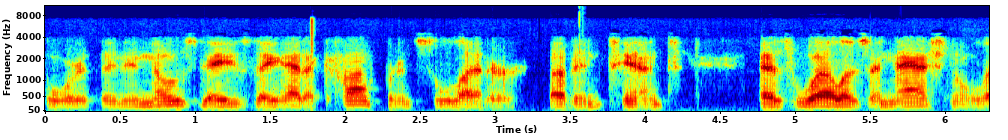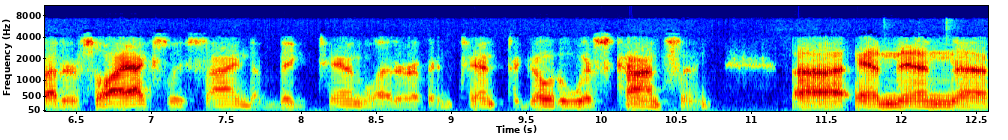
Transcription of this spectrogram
forth. And in those days, they had a conference letter of intent as well as a national letter. So I actually signed a Big Ten letter of intent to go to Wisconsin, uh, and then uh,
